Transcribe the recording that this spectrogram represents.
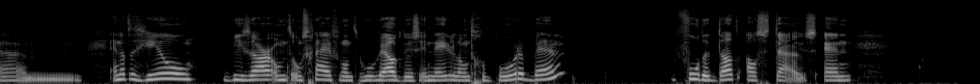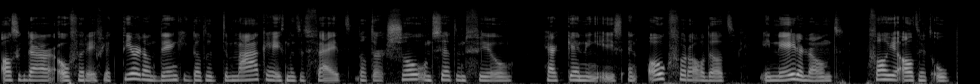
Um, en dat is heel bizar om te omschrijven, want hoewel ik dus in Nederland geboren ben, voelde dat als thuis. En als ik daarover reflecteer, dan denk ik dat het te maken heeft met het feit dat er zo ontzettend veel herkenning is. En ook vooral dat in Nederland val je altijd op.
